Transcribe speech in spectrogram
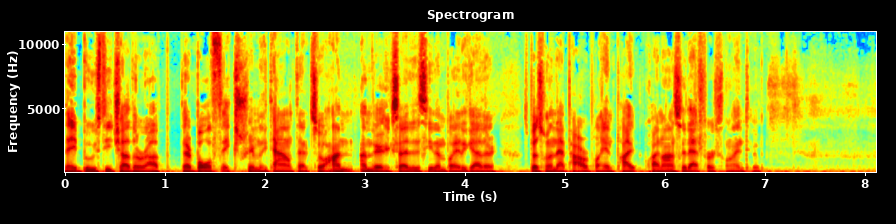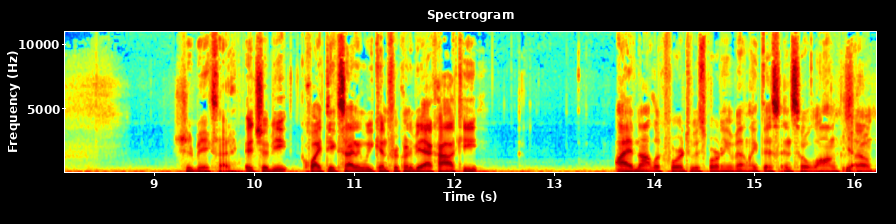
they boost each other up. They're both extremely talented. So I'm I'm very excited to see them play together, especially on that power play and quite, quite honestly that first line too. Should be exciting. It should be quite the exciting weekend for Quinnipiac hockey. I have not looked forward to a sporting event like this in so long. Yeah. So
